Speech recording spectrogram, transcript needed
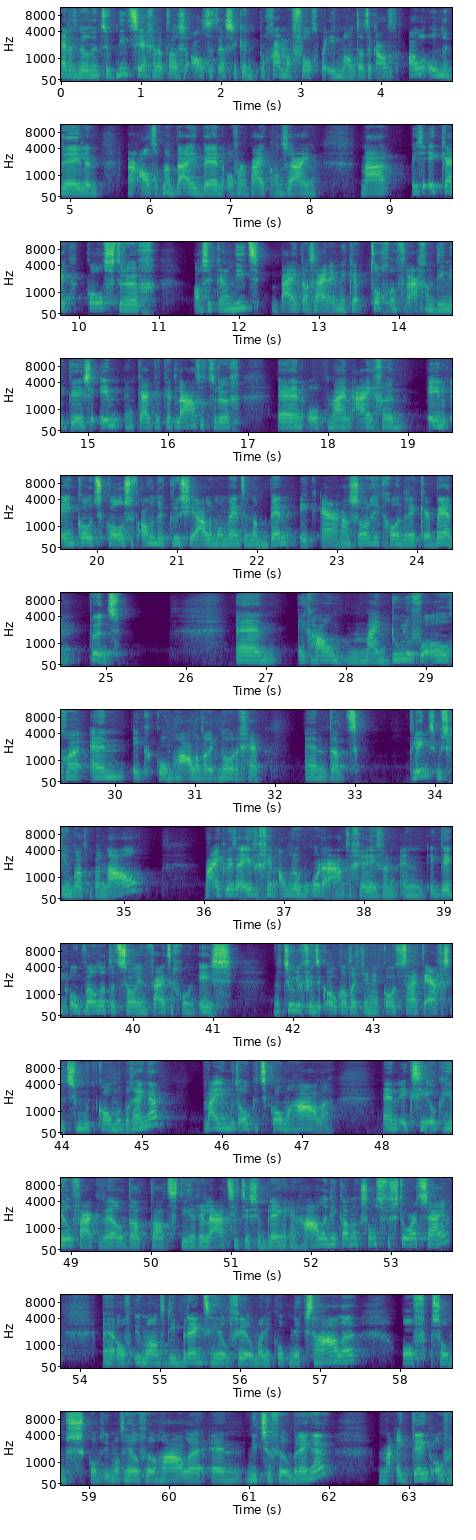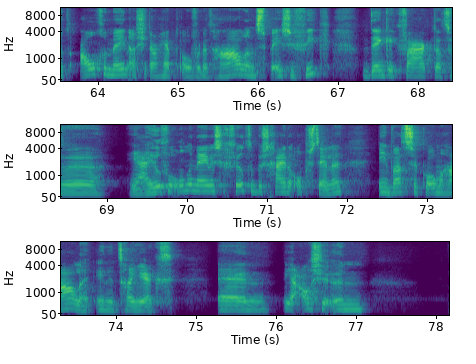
Hè, dat wil natuurlijk niet zeggen dat als, altijd, als ik een programma volg bij iemand, dat ik altijd alle onderdelen er altijd maar bij ben of erbij kan zijn. Maar weet je, ik kijk calls terug. Als ik er niet bij kan zijn en ik heb toch een vraag, dan dien ik deze in en kijk ik het later terug. En op mijn eigen één op één coachcalls of andere cruciale momenten, dan ben ik er. Dan zorg ik gewoon dat ik er ben. Punt. En ik hou mijn doelen voor ogen en ik kom halen wat ik nodig heb. En dat klinkt misschien wat banaal, maar ik weet er even geen andere woorden aan te geven. En ik denk ook wel dat het zo in feite gewoon is. Natuurlijk vind ik ook al dat je in een coachtraject ergens iets moet komen brengen. Maar je moet ook iets komen halen. En ik zie ook heel vaak wel dat, dat die relatie tussen brengen en halen, die kan ook soms verstoord zijn. Uh, of iemand die brengt heel veel, maar die komt niks halen. Of soms komt iemand heel veel halen en niet zoveel brengen. Maar ik denk over het algemeen, als je het nou hebt over dat halen specifiek, denk ik vaak dat we ja, heel veel ondernemers zich veel te bescheiden opstellen in wat ze komen halen in het traject. En ja, als je een,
